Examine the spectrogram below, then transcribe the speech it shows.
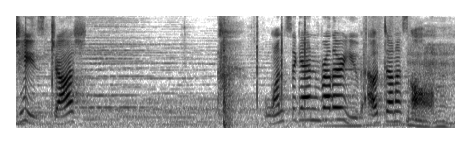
Jeez, Josh. Once again, brother, you've outdone us all. Mm-hmm.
